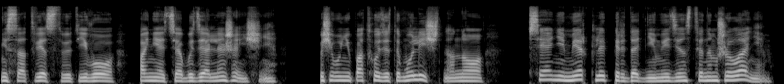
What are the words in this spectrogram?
не соответствует его понятию об идеальной женщине — почему не подходит ему лично, но все они меркли перед одним единственным желанием.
